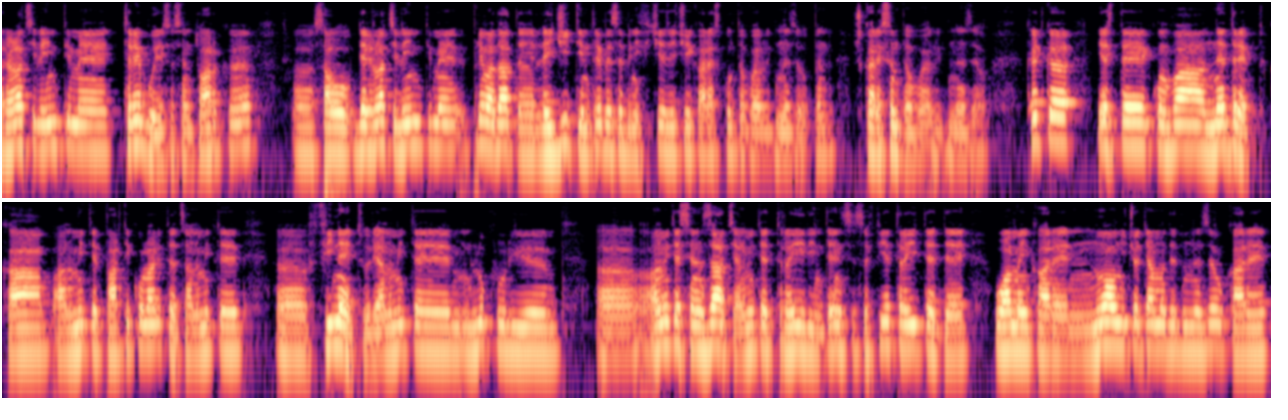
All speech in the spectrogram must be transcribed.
relațiile intime trebuie să se întoarcă uh, sau de relațiile intime, prima dată, legitim, trebuie să beneficieze cei care ascultă voia lui Dumnezeu pentru, și care sunt în voia lui Dumnezeu. Cred că este cumva nedrept ca anumite particularități, anumite uh, finețuri, anumite lucruri Uh, anumite senzații, anumite trăiri intense să fie trăite de oameni care nu au nicio teamă de Dumnezeu, care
